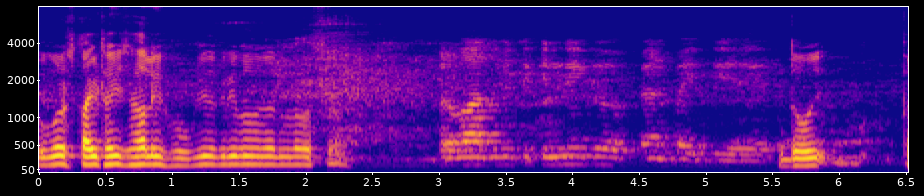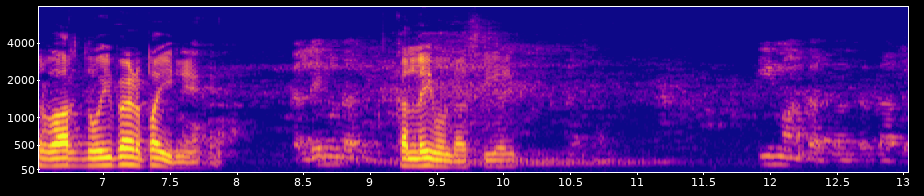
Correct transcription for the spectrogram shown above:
ਉਮਰ 27 28 ਸਾਲ ਹੀ ਹੋਊਗੀ ਤਕਰੀਬਨ ਮੈਨੂੰ ਬਸ। ਪਰਿਵਾਰ ਦੇ ਵਿੱਚ ਕਿੰਨੇ ਕੁ ਭੈਣ ਭਾਈ ਸੀ ਇਹ? ਦੋ ਪਰਿਵਾਰ 'ਚ ਦੋ ਹੀ ਭੈਣ ਭਾਈ ਨੇ ਇਹ। ਇਕੱਲੇ ਮੁੰਡਾ ਸੀ? ਇਕੱਲਾ ਹੀ ਮੁੰਡਾ ਸੀਗਾ ਜੀ। ਕੀ ਮੰਗ ਕਰਦੇ ਹੋ ਸਰਕਾਰ ਦੇ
